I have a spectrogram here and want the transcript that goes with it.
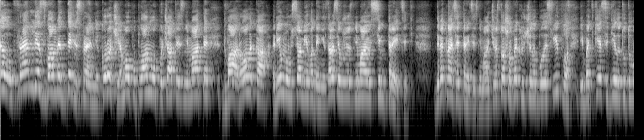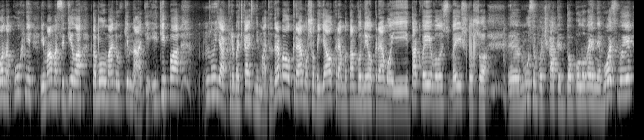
Hello Friendly, з вами Деніс Френлі. Коротше, я мав по плану почати знімати два ролика рівно в 7 годині. Зараз я вже знімаю 7.30. 19.30 знімаю. Через те, що виключили були світло, і батьки сиділи тут на кухні, і мама сиділа там у мене в кімнаті. І типа. Ну як при батьках знімати? Треба окремо, щоб я окремо, там вони окремо. І так виявилось, вийшло, що е, мусив почекати до половини восьмої.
